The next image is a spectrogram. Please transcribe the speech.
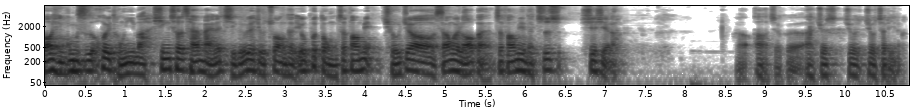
保险公司会同意吗？新车才买了几个月就撞的，又不懂这方面，求教三位老板这方面的知识，谢谢了。好啊，这个啊，就是就就这里了，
